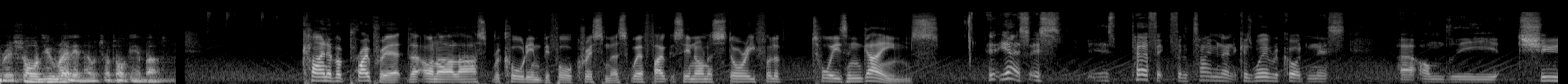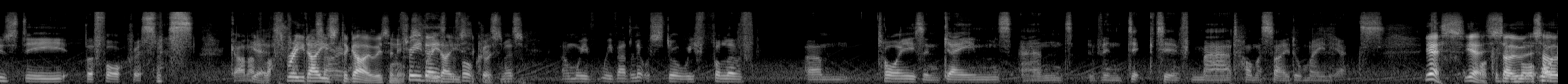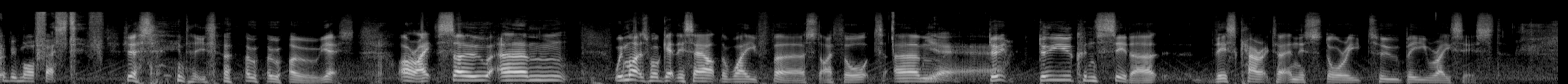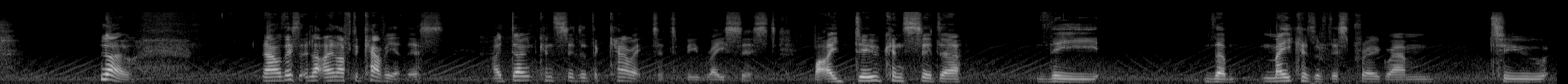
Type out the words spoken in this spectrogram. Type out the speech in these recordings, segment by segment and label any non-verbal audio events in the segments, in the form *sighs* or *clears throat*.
Gibberish, or do you really know what you're talking about? Kind of appropriate that on our last recording before Christmas, we're focusing on a story full of toys and games. It- yeah, it's, it's it's perfect for the timing then because we're recording this uh, on the Tuesday before Christmas. *laughs* God, I've yeah, lost three track of days time to go, isn't it? Three, days, before to Christmas, and we've we've had a little story full of um, toys and games and vindictive, mad, homicidal maniacs. Yes, yes. So, more, so what could be more festive? *laughs* Yes, indeed. ho ho ho. Yes. All right. So um, we might as well get this out the way first. I thought. Um, Yeah. Do Do you consider this character and this story to be racist? No. Now, this I have to caveat this. I don't consider the character to be racist, but I do consider the the makers of this program to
